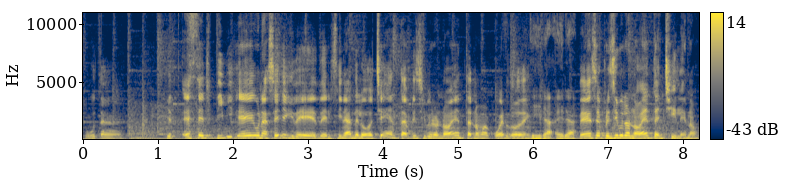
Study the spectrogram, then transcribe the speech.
puta. Este es típico, es una serie de- del final de los 80, principios de los 90, no me acuerdo. de- Era, era. debe ser principios de los 90 en Chile, ¿no?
